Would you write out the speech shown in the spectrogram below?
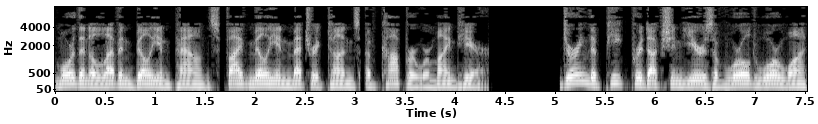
more than 11 billion pounds 5 million metric tons of copper were mined here. During the peak production years of World War I,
